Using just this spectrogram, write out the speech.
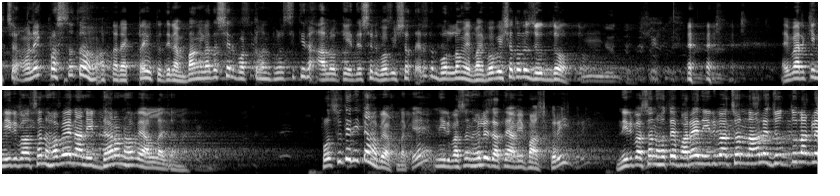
আচ্ছা অনেক প্রশ্ন তো আপনার একটাই উত্তর দিলাম। বাংলাদেশের বর্তমান পরিস্থিতির আলোকে দেশের ভবিষ্যৎ এটা তো বললাম ভাই ভবিষ্যৎ হলো যুদ্ধ। এবার কি নির্বাচন হবে না নির্ধারণ হবে আল্লাহ জানে। প্রস্তুতি নিতে হবে আপনাকে নির্বাচন হলে যাতে আমি পাশ করি। নির্বাচন হতে পারে নির্বাচন না হলে যুদ্ধ লাগলে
